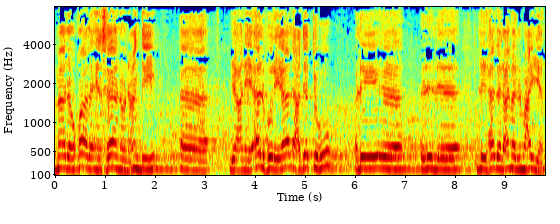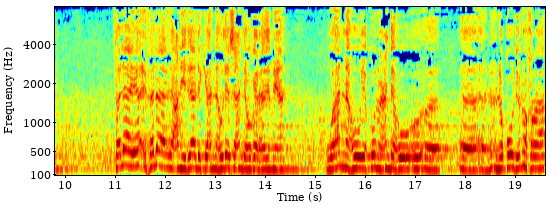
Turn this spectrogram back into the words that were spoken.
ما لو قال إنسان عندي آه يعني ألف ريال أعددته آه، لهذا العمل المعين. فلا فلا يعني ذلك أنه ليس عنده غير هذه المئة. وأنه يكون عنده آه، آه، نقود أخرى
